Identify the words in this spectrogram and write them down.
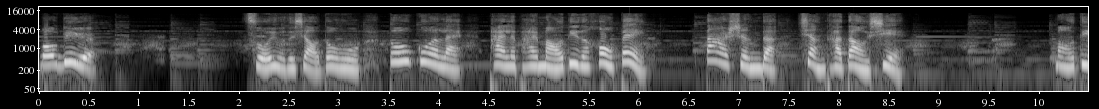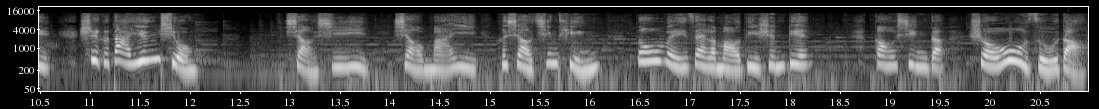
毛弟！”所有的小动物都过来拍了拍毛弟的后背。大声的向他道谢。毛弟是个大英雄，小蜥蜴、小蚂蚁和小蜻蜓都围在了毛弟身边，高兴的手舞足蹈。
